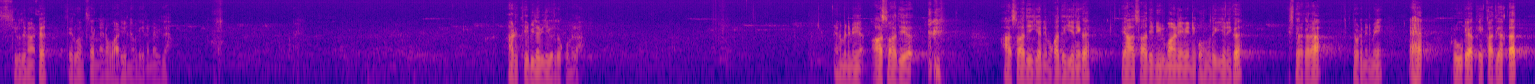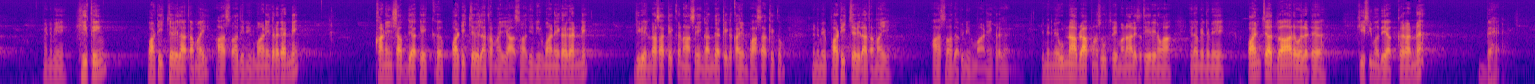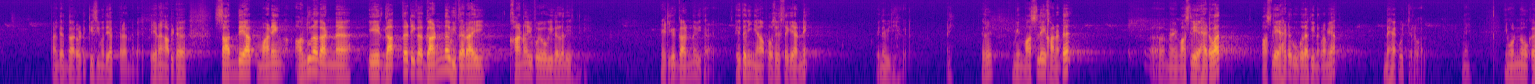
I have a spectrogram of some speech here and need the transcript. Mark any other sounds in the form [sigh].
සියලු දෙනාට තෙරුවන් සරණ යන වාඩි වෙනවා කියන ඇවිල්ලා. හරි තිබිලා විලිකල කොමලා. එහෙනම් මෙන්න මේ ආස්වාදය ආස්වාදය කියන්නේ මොකද්ද කියන එක, ඒ ආස්වාදය නිර්මාණය වෙන්නේ කොහොමද කියන එක විස්තර කරා. ඒකට මෙන්න මේ ඇහක් රූපයක් එක්ක අදගත්තත් මෙන්න මේ හිතෙන් පටිච්ච වෙලා තමයි ආස්වාදය නිර්මාණය කරගන්නේ. කනින් ශබ්දයක් එක්ක පටිච්ච වෙලා තමයි ආස්වාදය නිර්මාණය කරගන්නේ. දිවෙන් රසක් එක්ක, නාසයෙන් ගන්ධයක් එක්ක, කයින් පහසක් එක්ක මෙන්න මේ පටිච්ච වෙලා තමයි ආස්වාද අපි නිර්මාණය කරගන්නේ. මෙන්න මේ උන්නා බ්‍රාහ්මණ සූත්‍රයේ මනාලෙස තේරෙනවා. එහෙනම් මෙන්න මේ පංචද්වාර වලට කිසිම දෙයක් කරන්න බෑ. පංචද්වාර වලට කිසිම දෙයක් කරන්න බෑ. එහෙනම් අපිට සද්දයක් මනෙන් අඳුර ගන්න ඒ දත්ත ටික ගන්න විතරයි කන උපයෝගී කරලා දෙන්නේ. මේ ටික ගන්න විතරයි. එතනින් එහා ප්‍රොසෙස් එක යන්නේ වෙන විදිහකට. නේ? මේ මස්ලේ කනට මේ මස්ලේ හැටවත් මස්ලේ හැට රූප දකින්න ක්‍රමයක් නැහැ කොච්චරවත්. නේ? ඉතින් ඔන්න ඕක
